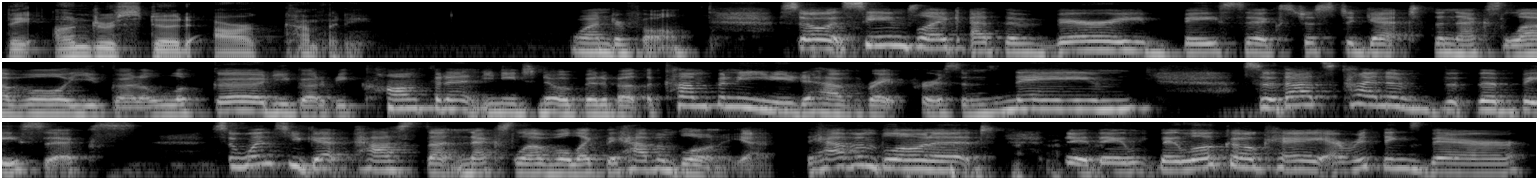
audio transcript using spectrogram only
they understood our company. Wonderful. So it seems like at the very basics, just to get to the next level, you've got to look good, you've got to be confident, you need to know a bit about the company, you need to have the right person's name. So that's kind of the, the basics. So once you get past that next level, like they haven't blown it yet, they haven't blown it, they, they, they look okay, everything's there.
